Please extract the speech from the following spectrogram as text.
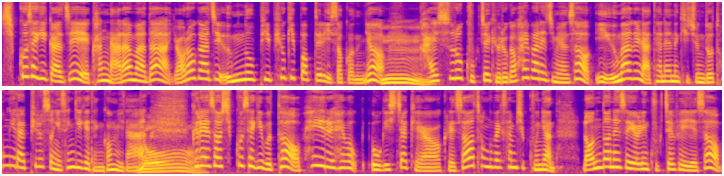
19세기까지 각 나라마다 여러 가지 음높이 표기법들이 있었거든요. 음. 갈수록 국제 교류가 활발해지면서 이 음악을 나타내는 기준도 통일할 필요성이 생기게 된 겁니다. 오. 그래서 19세기부터 회의를 해오기 시작해요. 그래서 1939년 런던에서 열린 국제회의에서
